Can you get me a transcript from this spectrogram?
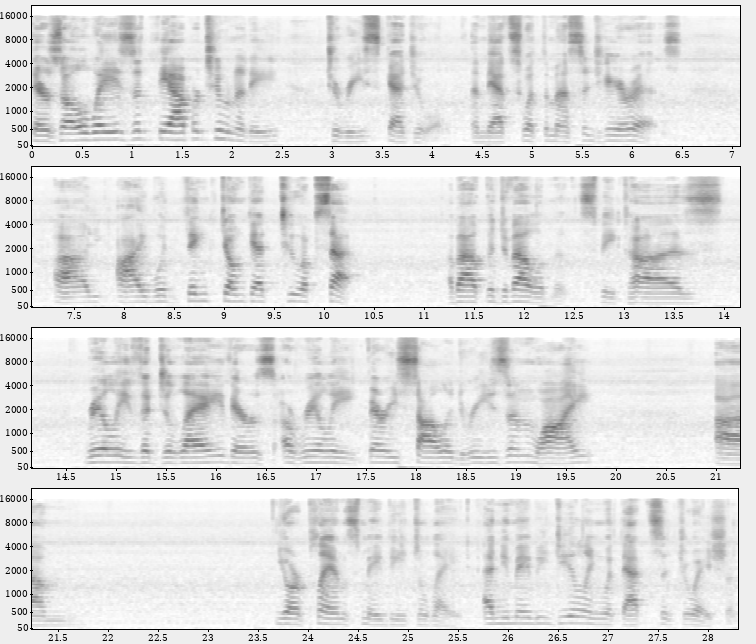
There's always the opportunity to reschedule, and that's what the message here is. Uh, I would think don't get too upset about the developments because really the delay. There's a really very solid reason why um, your plans may be delayed. And you may be dealing with that situation.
